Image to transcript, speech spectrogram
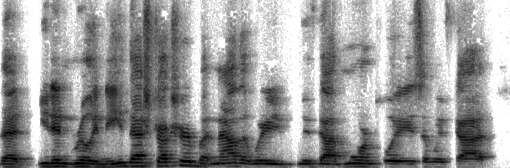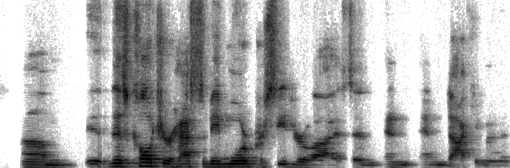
that you didn't really need that structure but now that we we've got more employees and we've got um, it, this culture has to be more proceduralized and and and documented.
